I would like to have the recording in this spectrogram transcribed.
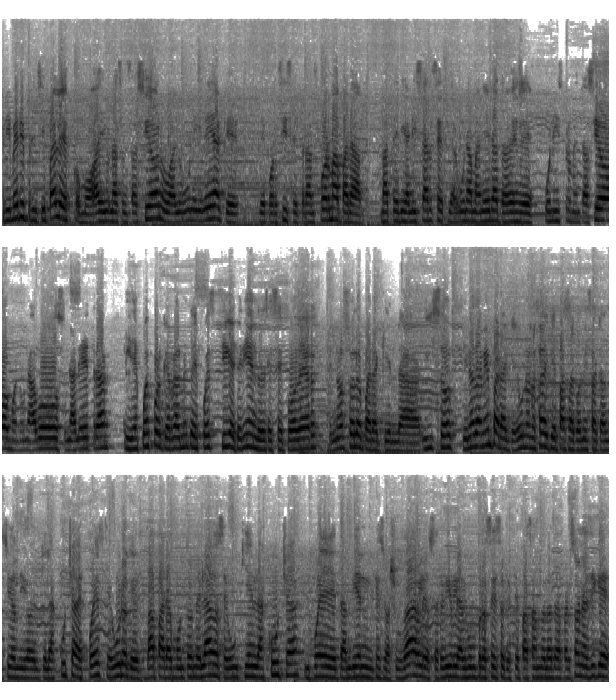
primero y principal es como hay una sensación o alguna idea que de por sí se transforma para materializarse de alguna manera a través de una instrumentación, una voz, una letra, y después porque realmente después sigue teniendo ese poder, no solo para quien la hizo, sino también para que uno no sabe qué pasa con esa canción, digo, el que la escucha después seguro que va para un montón de lados según quién la escucha y puede también, qué ayudarle o servirle a algún proceso que esté pasando la otra persona, así que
